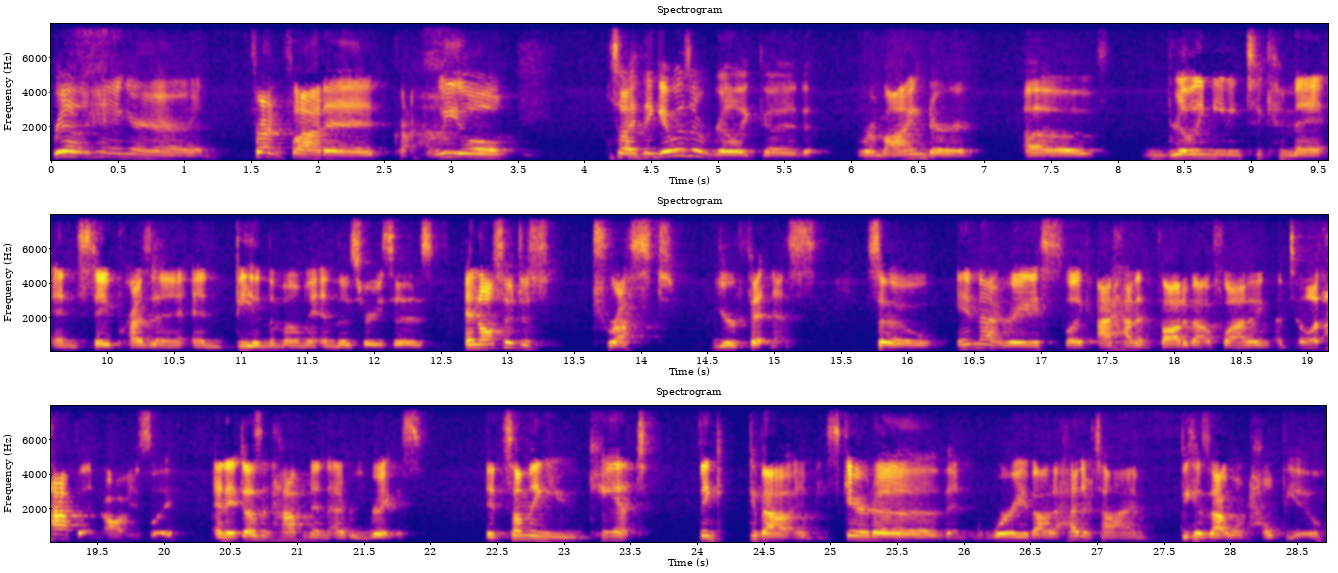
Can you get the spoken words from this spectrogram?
railing hanger and front flatted, cracked the wheel. So I think it was a really good reminder of really needing to commit and stay present and be in the moment in those races and also just trust your fitness so in that race, like I hadn't thought about flatting until it happened, obviously. And it doesn't happen in every race. It's something you can't think about and be scared of and worry about ahead of time because that won't help you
